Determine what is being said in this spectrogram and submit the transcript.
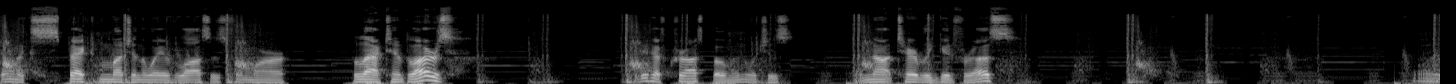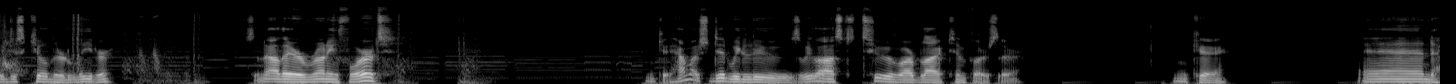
Don't expect much in the way of losses from our Black Templars. We do have crossbowmen, which is not terribly good for us. And we just killed their leader. So now they're running for it. Okay, how much did we lose? We lost two of our Black Templars there. Okay. And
